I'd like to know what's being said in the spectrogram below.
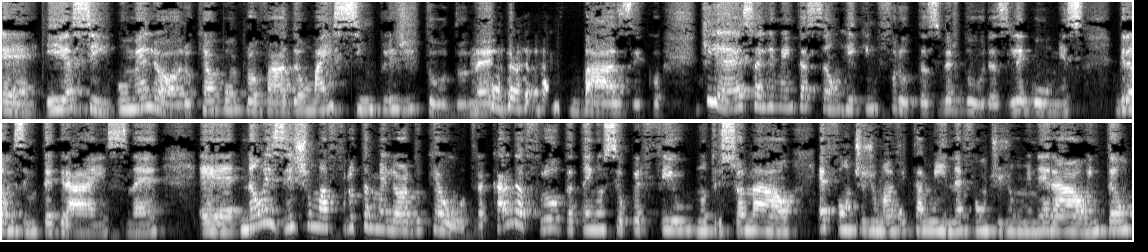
É, e assim, o melhor, o que é o comprovado é o mais simples de tudo, né? básico, que é essa alimentação rica em frutas, verduras, legumes, grãos integrais, né? É, não existe uma fruta melhor do que a outra. Cada fruta tem o seu perfil nutricional, é fonte de uma vitamina, é fonte de um mineral, então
